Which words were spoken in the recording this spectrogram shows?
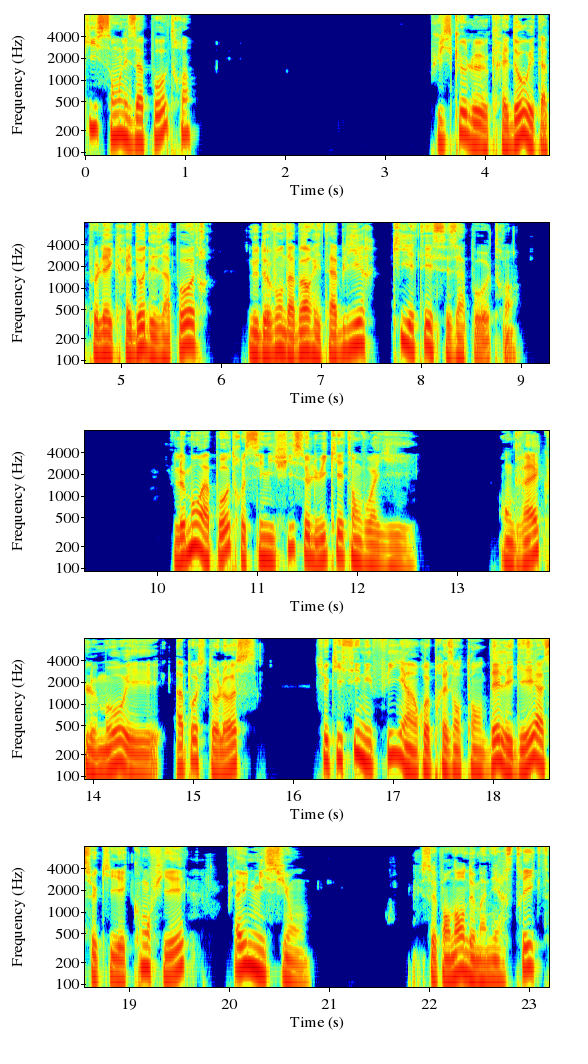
Qui sont les apôtres? Puisque le credo est appelé credo des apôtres, nous devons d'abord établir qui étaient ces apôtres. Le mot apôtre signifie celui qui est envoyé. En grec, le mot est apostolos, ce qui signifie un représentant délégué à ce qui est confié à une mission. Cependant, de manière stricte,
